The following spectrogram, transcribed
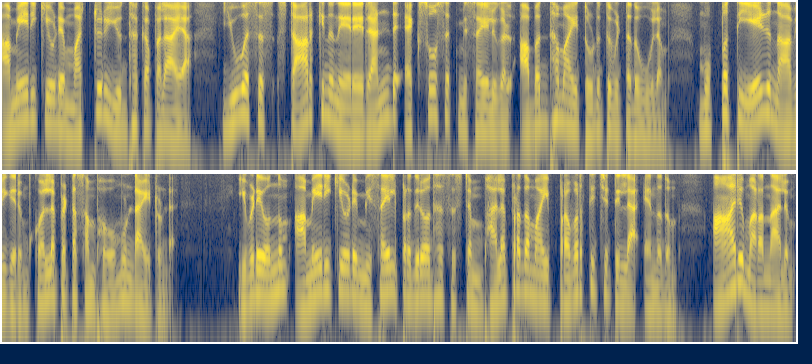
അമേരിക്കയുടെ മറ്റൊരു യുദ്ധക്കപ്പലായ യു എസ് എസ് സ്റ്റാർക്കിനു നേരെ രണ്ട് എക്സോസെറ്റ് മിസൈലുകൾ അബദ്ധമായി തൊടുത്തുവിട്ടതുമൂലം മുപ്പത്തിയേഴ് നാവികരും കൊല്ലപ്പെട്ട സംഭവം ഉണ്ടായിട്ടുണ്ട്. ഇവിടെയൊന്നും അമേരിക്കയുടെ മിസൈൽ പ്രതിരോധ സിസ്റ്റം ഫലപ്രദമായി പ്രവർത്തിച്ചിട്ടില്ല എന്നതും ആരു മറന്നാലും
